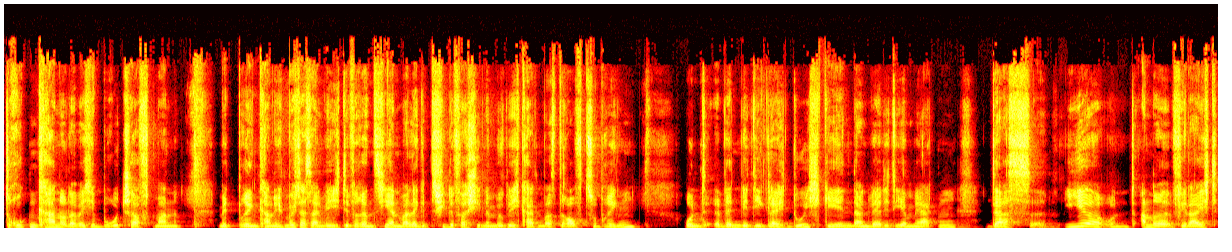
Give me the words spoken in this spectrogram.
drucken kann oder welche Botschaft man mitbringen kann. Ich möchte das ein wenig differenzieren, weil da gibt es viele verschiedene Möglichkeiten, was drauf zu bringen. Und wenn wir die gleich durchgehen, dann werdet ihr merken, dass äh, ihr und andere vielleicht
